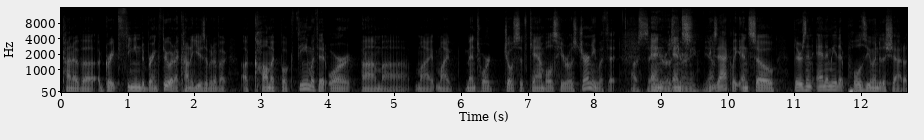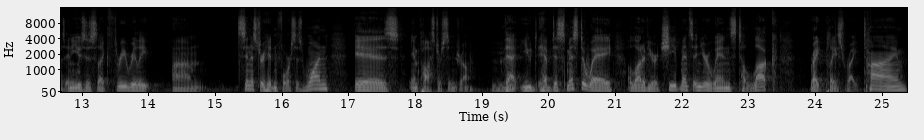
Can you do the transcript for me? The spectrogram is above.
kind of a, a great theme to bring through it i kind of use a bit of a, a comic book theme with it or um, uh, my, my mentor joseph campbell's hero's journey with it I was saying Hero's s- Journey, yeah. exactly and so there's an enemy that pulls you into the shadows and he uses like three really um, sinister hidden forces. One is imposter syndrome, that you have dismissed away a lot of your achievements and your wins to luck, right place, right time,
